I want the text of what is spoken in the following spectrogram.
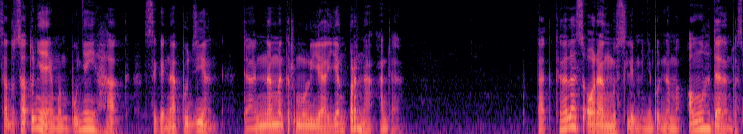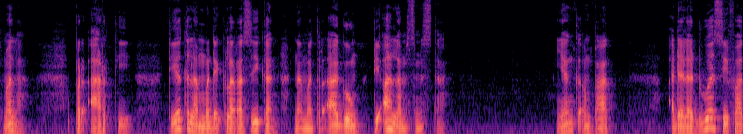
satu-satunya yang mempunyai hak segenap pujian dan nama termulia yang pernah ada. Tatkala seorang muslim menyebut nama Allah dalam basmalah, berarti dia telah mendeklarasikan nama teragung di alam semesta. Yang keempat adalah dua sifat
